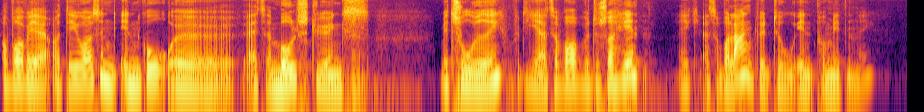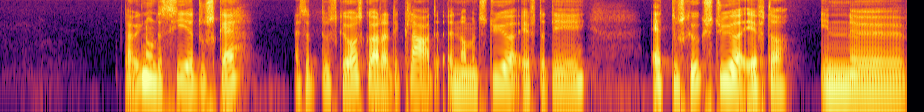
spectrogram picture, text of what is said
Og, hvor vil jeg, og det er jo også en, en god øh, altså målstyringsmetode, ikke? Fordi altså, hvor vil du så hen? Ikke? Altså, hvor langt vil du ind på midten? Ikke? Der er jo ikke nogen, der siger, at du skal. Altså, du skal jo også gøre dig det klart, at når man styrer efter det, ikke? at du skal jo ikke styre efter en øh,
